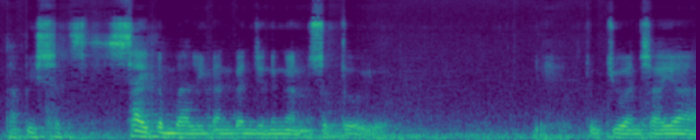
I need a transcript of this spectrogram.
Tapi saya kembalikan kan jenengan sedoyo. Tujuan saya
